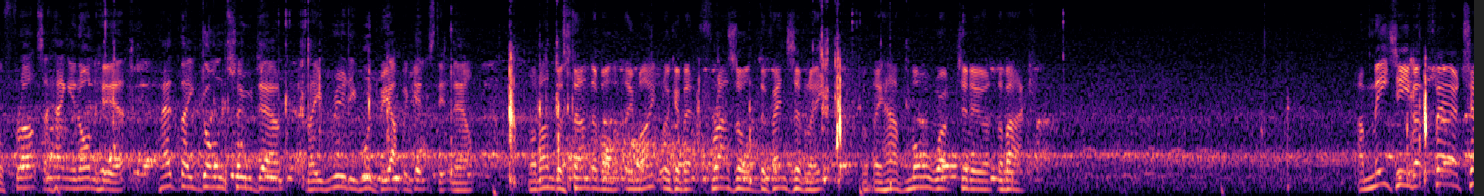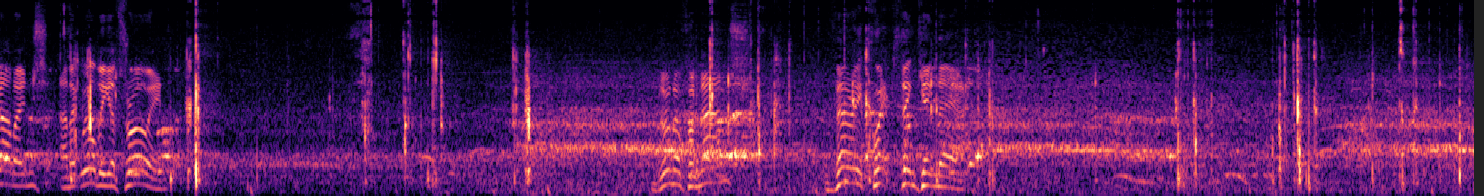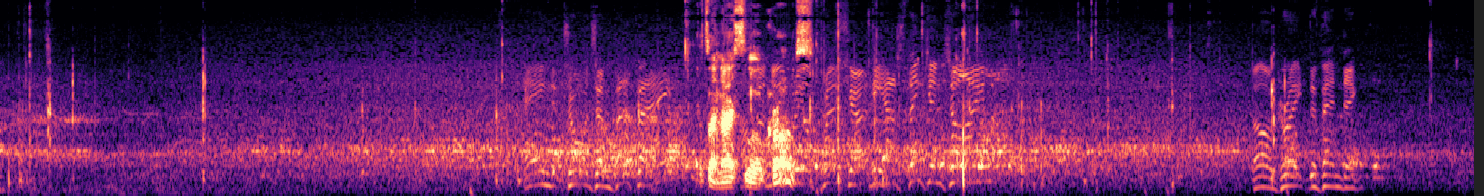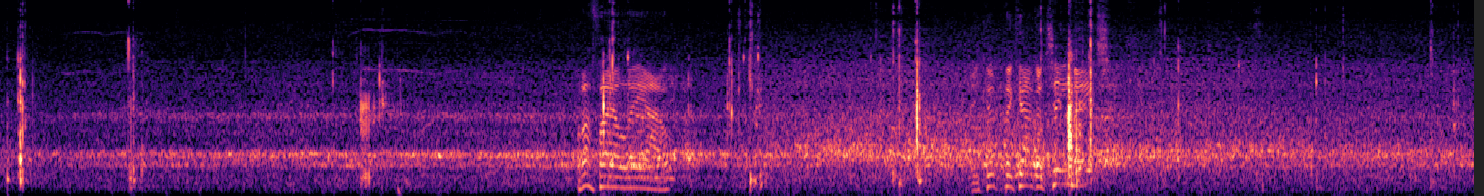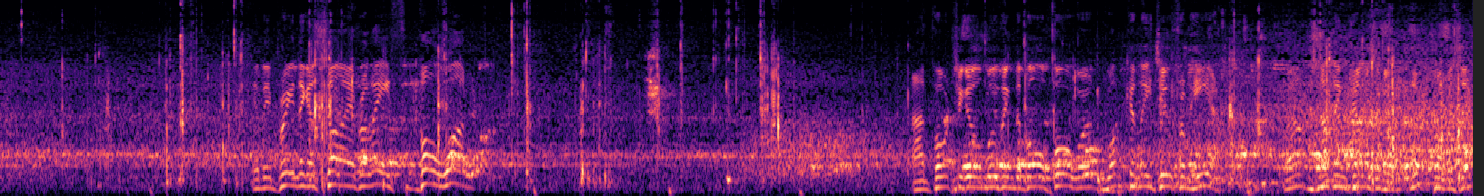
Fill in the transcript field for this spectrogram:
Well, France are hanging on here. Had they gone two down, they really would be up against it now. Well, understandable that they might look a bit frazzled defensively, but they have more work to do at the back. A meaty but fair challenge, and it will be a throw-in. Bruno Fernandes. Very quick thinking there. Aimed towards Mbappe. That's a nice little cross. Oh, great defending. Rafael Leao. He could pick out a teammate. He'll be breathing a sigh of relief. Ball one. And Portugal moving the ball forward. What can they do from here? Well, nothing comes of it. It looked promising.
